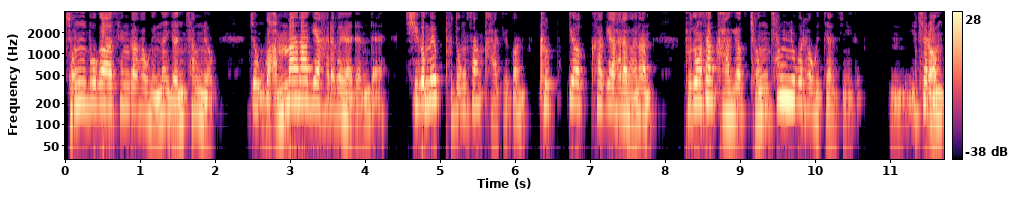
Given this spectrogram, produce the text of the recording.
정부가 생각하고 있는 연착륙, 좀 완만하게 하락을 해야 되는데 지금의 부동산 가격은 급격하게 하락하는 부동산 가격 경착륙을 하고 있지 않습니까? 음, 이처럼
